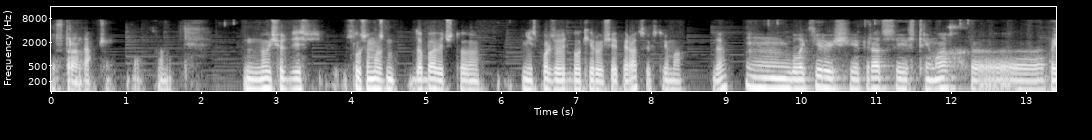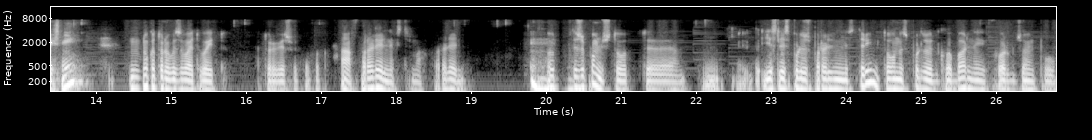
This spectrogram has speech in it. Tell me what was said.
Ну, странно Да. вообще. да, странно. Ну, еще здесь, слушай, можно добавить, что не использовать блокирующие операции в стримах, да? Блокирующие операции в стримах. э, Поясни. Ну, которые вызывают wait, который вешают поток. А, в параллельных стримах, параллельно. Ну, ты же помнишь, что вот э, если используешь параллельный стрим, то он использует глобальный fork join pool.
